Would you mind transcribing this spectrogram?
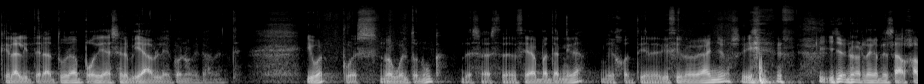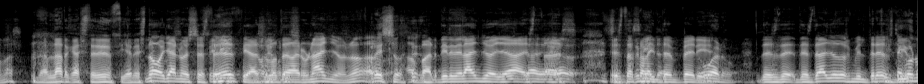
que la literatura podía ser viable económicamente. Y bueno, pues no he vuelto nunca de esa excedencia de paternidad. Mi hijo tiene 19 años y, yo no he regresado jamás. Una larga excedencia en este No, ya no es excedencia, solo te dan un año, ¿no? A, a partir del año ya, estás, estás a la intemperie. Bueno, desde, desde el año 2003 con,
